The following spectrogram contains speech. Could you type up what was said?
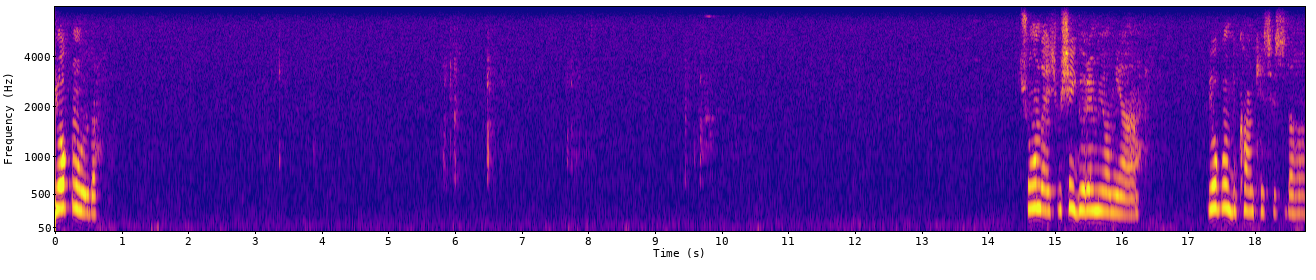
Yok mu burada? Şu anda hiçbir şey göremiyorum ya. Yok mu bir kan kesesi daha?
